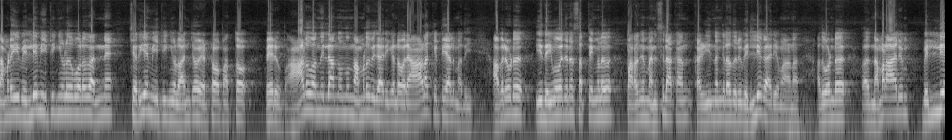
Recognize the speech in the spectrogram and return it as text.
നമ്മുടെ ഈ വലിയ മീറ്റിങ്ങുകൾ പോലെ തന്നെ ചെറിയ മീറ്റിങ്ങുകൾ അഞ്ചോ എട്ടോ പത്തോ പേര് ആൾ വന്നില്ല എന്നൊന്നും നമ്മൾ വിചാരിക്കേണ്ട. ഒരാളെ കിട്ടിയാൽ മതി. അവരോട് ഈ ദൈവവചന സത്യങ്ങൾ പറഞ്ഞ് മനസ്സിലാക്കാൻ കഴിയുന്നെങ്കിൽ അതൊരു വലിയ കാര്യമാണ്. അതുകൊണ്ട് നമ്മളാരും വലിയ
